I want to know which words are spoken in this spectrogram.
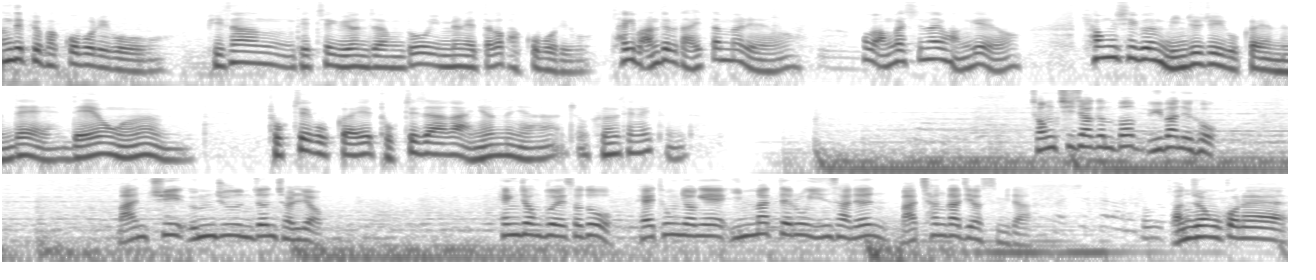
당대표 바꿔버리고 비상대책위원장도 임명했다가 바꿔버리고 자기 마음대로 다 했단 말이에요. 어, 왕과 신하의 관계예요. 형식은 민주주의 국가였는데 내용은 독재 국가의 독재자가 아니었느냐 좀 그런 생각이 듭니다. 정치자금법 위반 의혹, 만취 음주운전 전력. 행정부에서도 대통령의 입맛대로 인사는 마찬가지였습니다. 전 정권에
